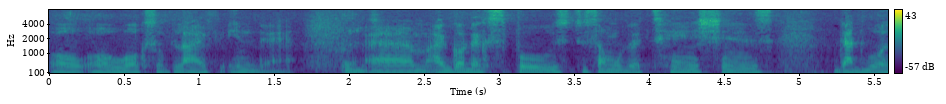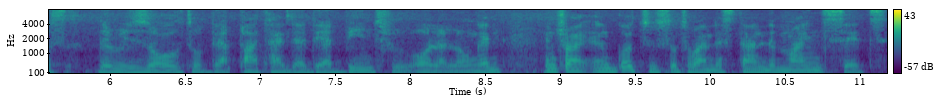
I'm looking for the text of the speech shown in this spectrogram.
all, all walks of life in there. Um, I got exposed to some of the tensions that was the result of the apartheid that they had been through all along, and, and try and got to sort of understand the mindset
